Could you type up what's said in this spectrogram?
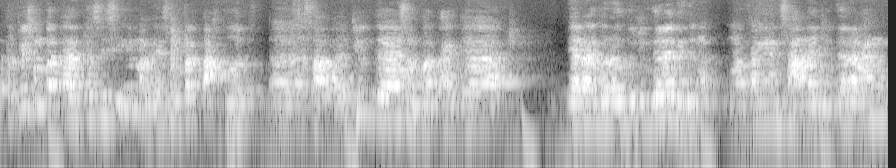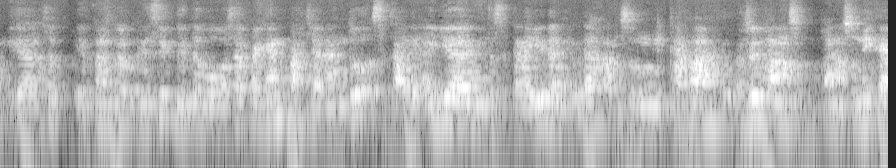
tapi sempat ada posisi gimana ya sempat takut eh, salah juga sempat agak ya ragu-ragu juga lah gitu nggak pengen salah juga lah kan. Ya, se- ya tampil prinsip gitu bahwa saya pengen pacaran tuh sekali aja gitu sekali aja dan ya udah langsung nikah lah gitu. Maksudnya bukan langsung, bukan langsung nikah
